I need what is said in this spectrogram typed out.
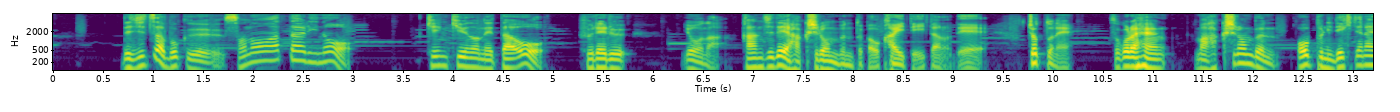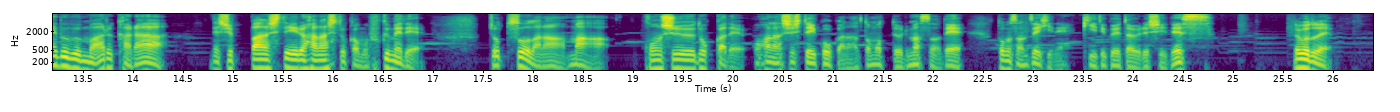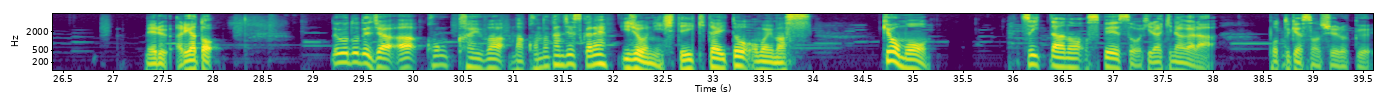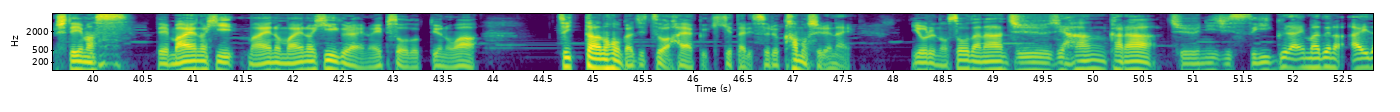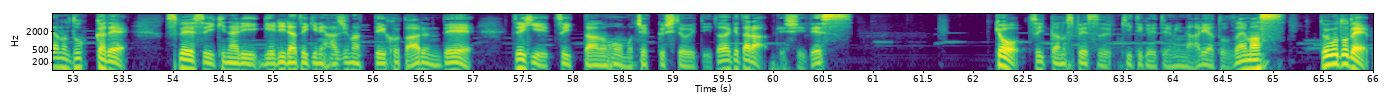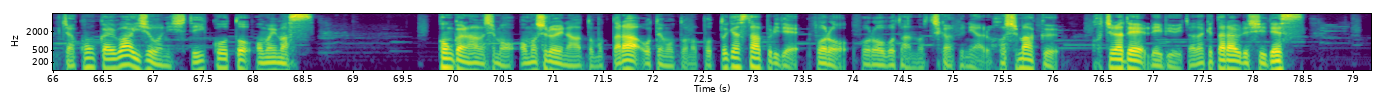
で、実は僕、そのあたりの研究のネタを触れるような感じで博士論文とかを書いていたので、ちょっとね、そこら辺まあ、博士論文オープンにできてない部分もあるから、ね、出版している話とかも含めて、ちょっとそうだな、まあ、今週どっかでお話ししていこうかなと思っておりますので、トムさんぜひね、聞いてくれたら嬉しいです。ということで、メールありがとう。ということで、じゃあ、今回は、まあ、こんな感じですかね。以上にしていきたいと思います。今日も、Twitter のスペースを開きながら、ポッドキャストの収録しています。で、前の日、前の前の日ぐらいのエピソードっていうのは、Twitter の方が実は早く聞けたりするかもしれない。夜のそうだな、10時半から12時過ぎぐらいまでの間のどっかで、スペースいきなりゲリラ的に始まっていくことあるんで、ぜひ Twitter の方もチェックしておいていただけたら嬉しいです。今日 Twitter のスペース聞いてくれてるみんなありがとうございます。ということで、じゃあ今回は以上にしていこうと思います。今回の話も面白いなと思ったら、お手元のポッドキャストアプリでフォロー、フォローボタンの近くにある星マーク、こちらでレビューいただけたら嬉しいです。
